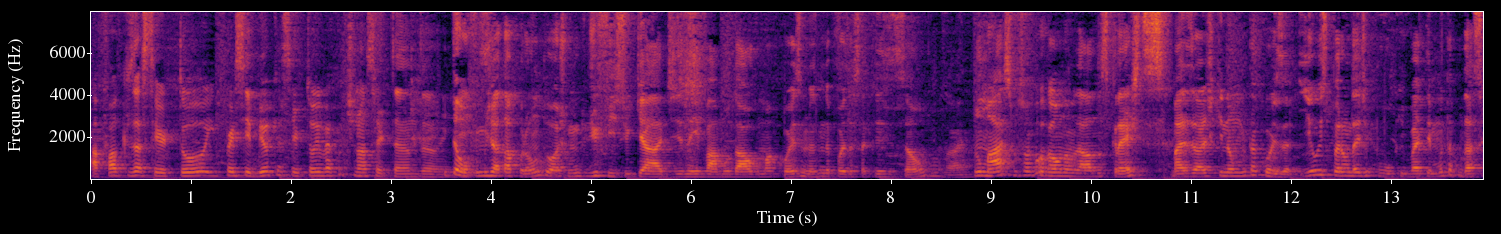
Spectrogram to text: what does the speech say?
A Fox acertou e percebeu que acertou e vai continuar acertando. Então, o filme já tá pronto, eu acho muito difícil que a Disney vá mudar alguma coisa, mesmo depois dessa aquisição. vai. No máximo, só colocar o nome dela nos créditos, mas eu acho que não muita coisa. E eu espero um Deadpool que vai ter muita das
